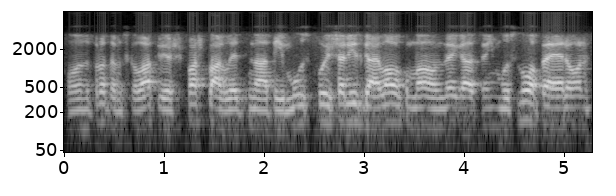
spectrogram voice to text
un, protams, ka latviešu pašpārliecinātība mūsu puiši arī izgāja laukumā un beigās viņi mūs nopēra. Un,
